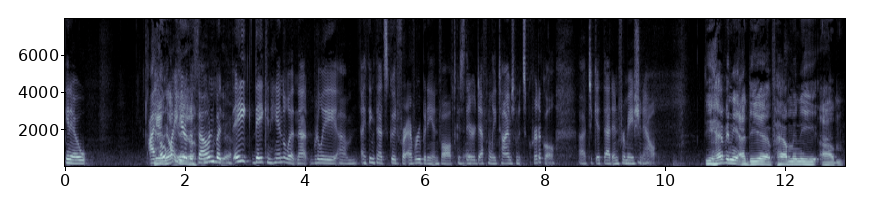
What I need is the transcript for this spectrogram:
you know, I hope I hear you. the phone, but Yeah. they they can handle it, and that really, um, I think that's good for everybody involved because there are definitely times when it's critical uh, to get that information out. Do you have any idea of how many um,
